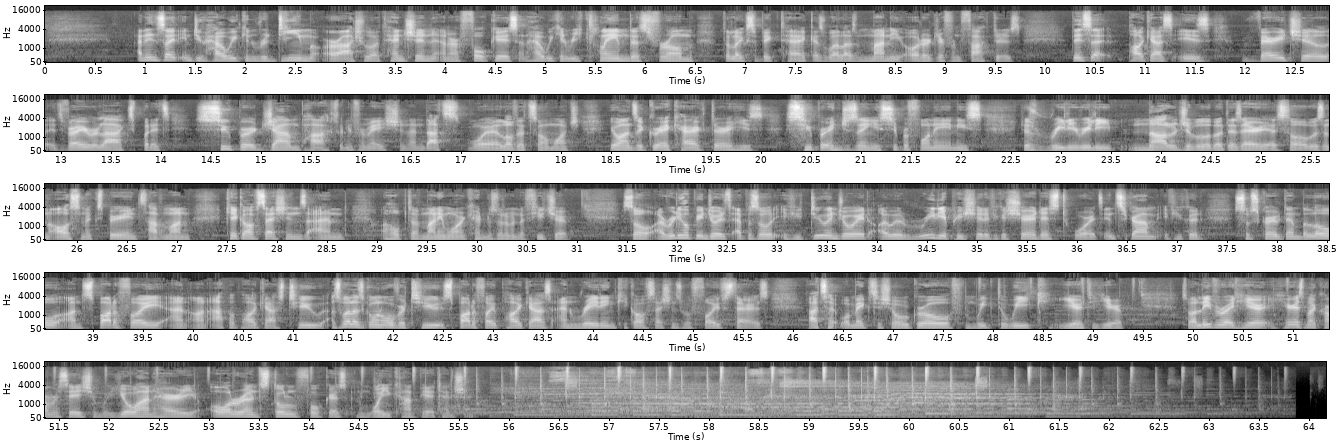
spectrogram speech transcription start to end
an insight into how we can redeem our actual attention and our focus and how we can reclaim this from the likes of big tech as well as many other different factors. This uh, podcast is very chill, it's very relaxed, but it's super jam packed with information, and that's why I love it so much. Johann's a great character, he's super interesting, he's super funny, and he's just really, really knowledgeable about this area. So it was an awesome experience to have him on kickoff sessions, and I hope to have many more encounters with him in the future. So I really hope you enjoyed this episode. If you do enjoy it, I would really appreciate if you could share this towards Instagram. If you could subscribe down below on Spotify and on Apple Podcast too, as well as going over to Spotify Podcast and rating kickoff sessions with five stars. That's what makes the show grow from week to week, year to year. So I'll leave it right here. Here's my conversation with Johann Hari all around stolen focus and why you can't pay attention.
